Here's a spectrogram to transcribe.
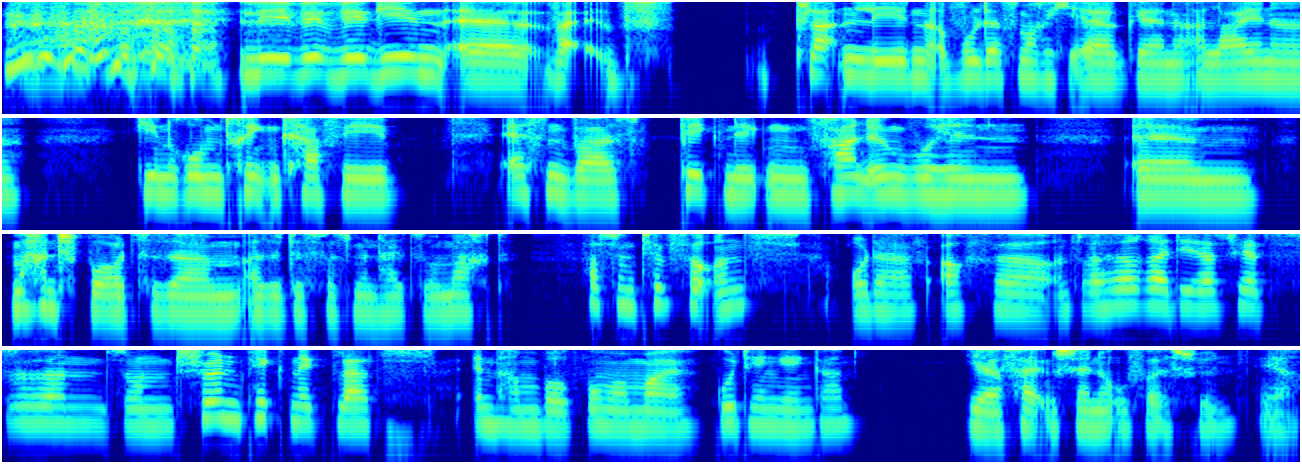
nee, wir, wir gehen äh, Plattenläden, obwohl das mache ich eher gerne alleine. Gehen rum, trinken Kaffee, essen was, picknicken, fahren irgendwo hin, ähm, machen Sport zusammen. Also das, was man halt so macht. Hast du einen Tipp für uns oder auch für unsere Hörer, die das jetzt hören, so einen schönen Picknickplatz in Hamburg, wo man mal gut hingehen kann? Ja, Falkensteiner Ufer ist schön. Ja,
